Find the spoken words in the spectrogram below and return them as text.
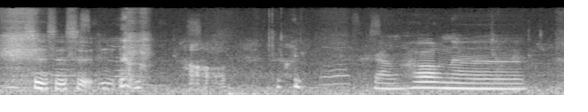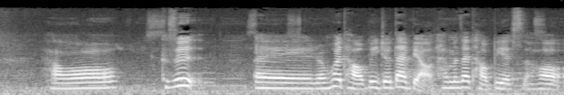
是是是。嗯，好，然后呢？好哦，可是，呃，人会逃避，就代表他们在逃避的时候，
